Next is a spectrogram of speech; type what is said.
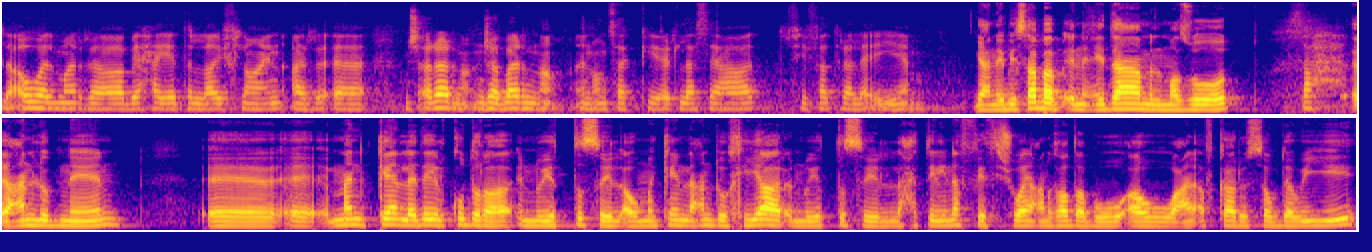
لأول مرة بحياة ال lifeline قر... آه مش قررنا انجبرنا إنه نسكر لساعات في فترة لأيام. يعني بسبب انعدام المازوت صح. عن لبنان آه، آه، من كان لديه القدرة إنه يتصل أو من كان عنده خيار إنه يتصل لحتى ينفذ شوي عن غضبه أو عن أفكاره السوداوية؟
